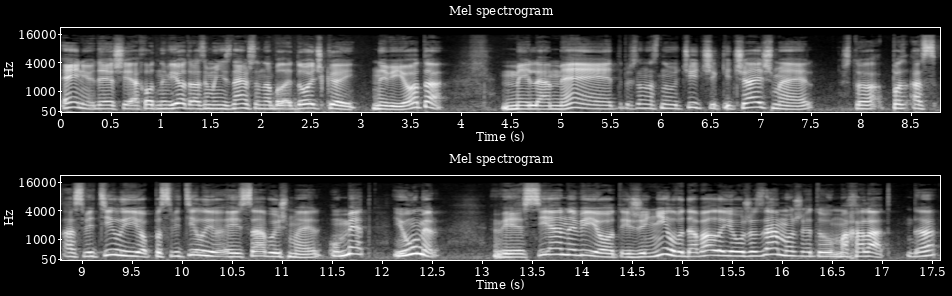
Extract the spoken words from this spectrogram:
не удаешь и охот Навиот, разве мы не знаем, что она была дочкой Навиота? Меламед, пришел нас научить, Шикича Ишмаэль, что ос- осветил ее, посвятил ее Исаву Ишмаэль, умет и умер. Весия Навиот, и женил, выдавал ее уже замуж, эту Махалат, да?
